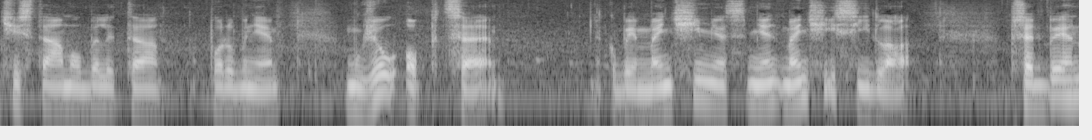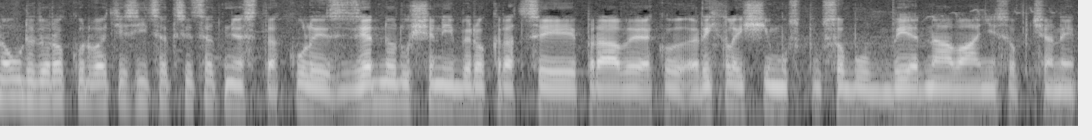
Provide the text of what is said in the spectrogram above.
čistá mobilita a podobně můžou obce, jakoby menší, měst, menší sídla, předběhnout do roku 2030 města kvůli zjednodušený byrokracii, právě jako rychlejšímu způsobu vyjednávání s občany.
